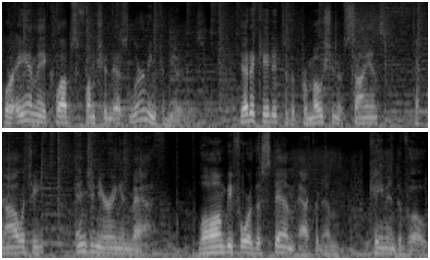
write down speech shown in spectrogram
where AMA clubs functioned as learning communities, dedicated to the promotion of science, technology, engineering, and math, long before the STEM acronym came into vogue.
